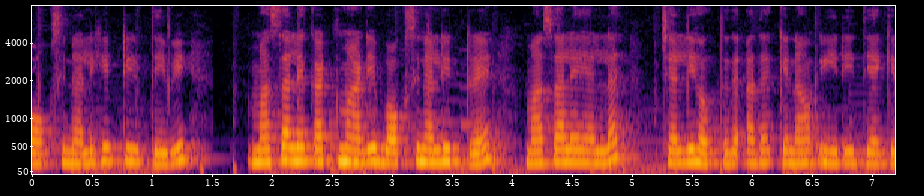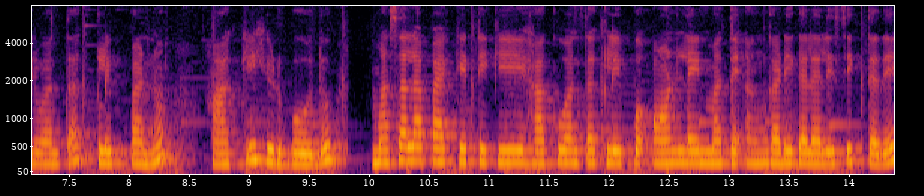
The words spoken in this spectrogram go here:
ಬಾಕ್ಸಿನಲ್ಲಿ ಇಟ್ಟಿರ್ತೀವಿ. ಮಸಾಲೆ ಕಟ್ ಮಾಡಿ ಬಾಕ್ಸಿನಲ್ಲಿ ಇಟ್ಟರೆ ಮಸಾಲೆ ಎಲ್ಲ ಚೆಲ್ಲಿ ಹೋಗ್ತದೆ. ಅದಕ್ಕೆ ನಾವು ಈ ರೀತಿಯಾಗಿರುವಂಥ ಕ್ಲಿಪ್ಪನ್ನು ಹಾಕಿ ಇಡ್ಬೋದು. ಮಸಾಲ ಪ್ಯಾಕೆಟಿಗೆ ಹಾಕುವಂಥ ಕ್ಲಿಪ್ ಆನ್ಲೈನ್ ಮತ್ತು ಅಂಗಡಿಗಳಲ್ಲಿ ಸಿಗ್ತದೆ.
